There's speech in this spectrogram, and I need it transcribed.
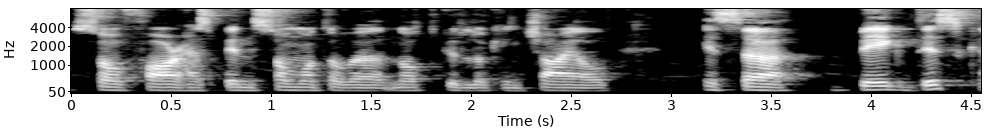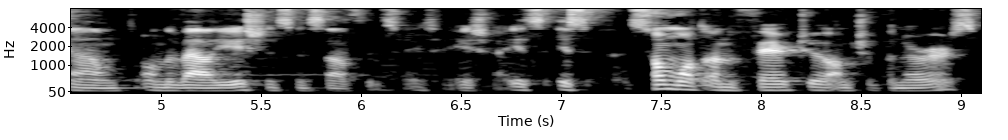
so far has been somewhat of a not good looking child, it's a big discount on the valuations in Southeast Asia. It's, it's somewhat unfair to entrepreneurs.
